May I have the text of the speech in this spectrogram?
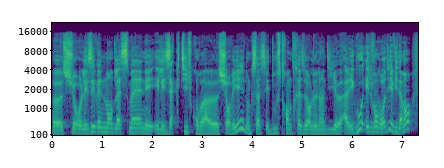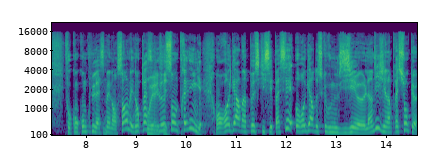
euh, sur les événements de la semaine et, les actifs qu'on va surveiller. Donc ça, c'est 12, 30, 13 heures le lundi avec vous et le vendredi évidemment, il faut qu'on conclue la semaine ensemble. Et donc là, c'est une leçon de trading. On regarde un peu ce qui s'est passé. Au regard de ce que vous nous disiez euh, lundi, j'ai l'impression que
